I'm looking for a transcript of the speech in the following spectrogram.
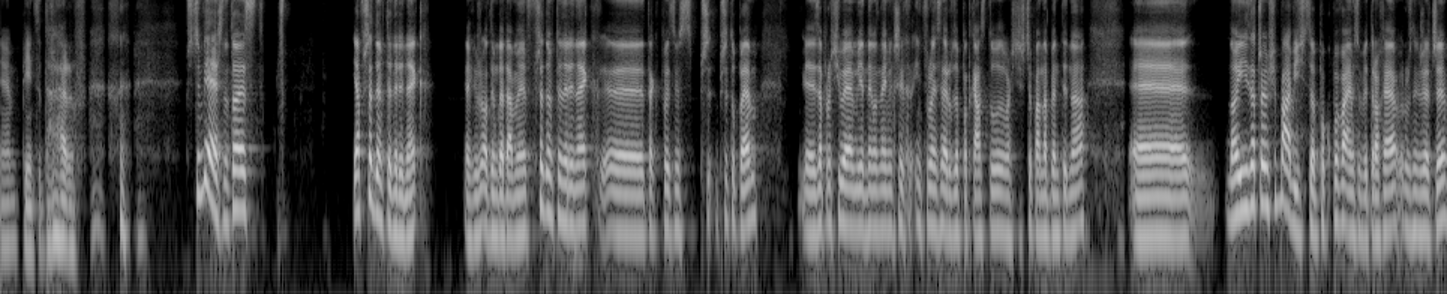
nie, 500 dolarów. Przy czym wiesz, no to jest, ja wszedłem w ten rynek, jak już o tym gadamy, wszedłem w ten rynek, yy, tak powiedzmy z przy, przytupem, zaprosiłem jednego z największych influencerów do podcastu, właśnie Szczepana Bentyna. E, no i zacząłem się bawić, co pokupowałem sobie trochę różnych rzeczy.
